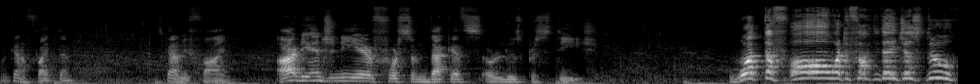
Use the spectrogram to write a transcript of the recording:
We're gonna fight them. It's gonna be fine. Are the engineer for some ducats or lose prestige? What the f- Oh, what the fuck did I just do?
